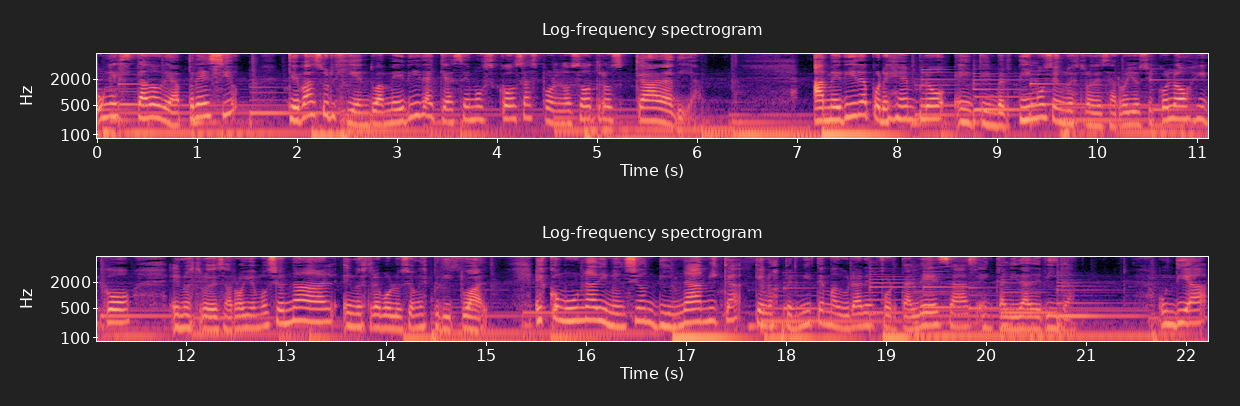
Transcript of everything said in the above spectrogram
un estado de aprecio que va surgiendo a medida que hacemos cosas por nosotros cada día. A medida, por ejemplo, en que invertimos en nuestro desarrollo psicológico, en nuestro desarrollo emocional, en nuestra evolución espiritual. Es como una dimensión dinámica que nos permite madurar en fortalezas, en calidad de vida. Un día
